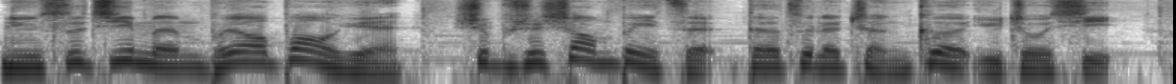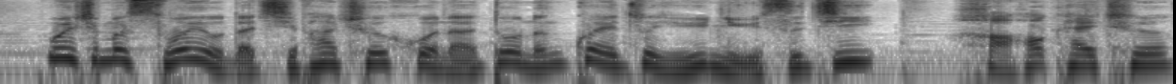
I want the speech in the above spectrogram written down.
女司机们不要抱怨，是不是上辈子得罪了整个宇宙系？为什么所有的奇葩车祸呢，都能怪罪于女司机？好好开车，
